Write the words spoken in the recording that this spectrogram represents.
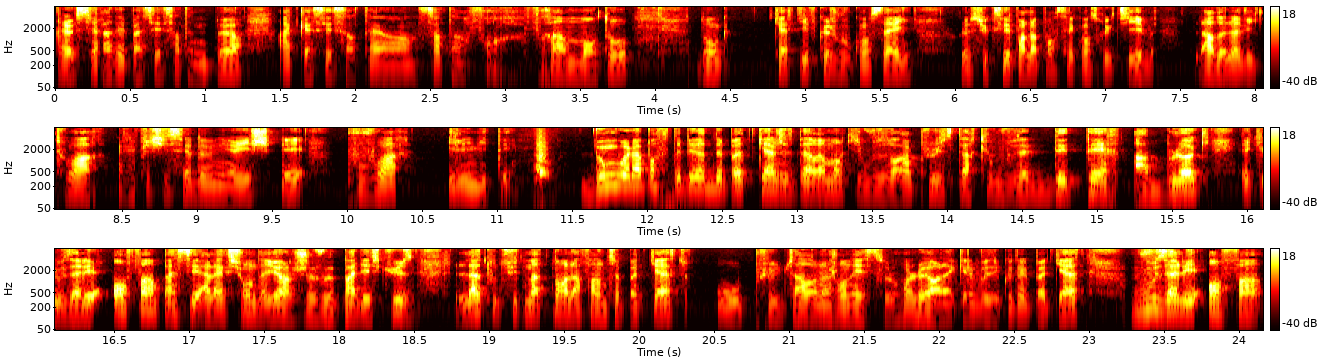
réussir à dépasser certaines peurs, à casser certains, certains freins mentaux. Donc, quatre que je vous conseille, Le succès par la pensée constructive, L'art de la victoire, Réfléchissez à devenir riche et Pouvoir illimité. Donc voilà pour cet épisode de podcast, j'espère vraiment qu'il vous aura plu, j'espère que vous êtes déter à bloc et que vous allez enfin passer à l'action. D'ailleurs, je veux pas d'excuses. Là, tout de suite maintenant, à la fin de ce podcast, ou plus tard dans la journée, selon l'heure à laquelle vous écoutez le podcast, vous allez enfin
